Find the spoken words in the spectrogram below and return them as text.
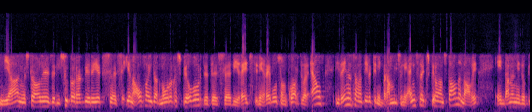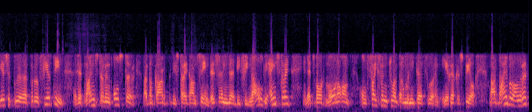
Ja, in Australië is dit die Super Rugby reeks se een halfeind wat môre gespeel word. Dit is uh, die Reds teen die Rebels om kwart oor 11. Die wenners sal natuurlik teen die Brumbies in die eindstryd speel aanstaande naweek en dan in die Europese Pro, Pro 14 is dit Leinster en Ulster wat mekaar die stryd aan sien. Dis in uh, die finaal, die eindstryd en dit word môre aan om 25 minute voor 9 gespeel. Maar baie belangrik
